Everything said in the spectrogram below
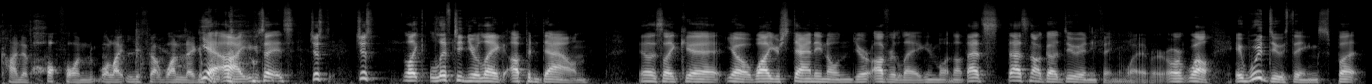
kind of hop on or like lift up one leg. Yeah, ah, you can say it's just just like lifting your leg up and down. You know, it's like uh, you know while you're standing on your other leg and whatnot. That's that's not gonna do anything, and whatever. Or well, it would do things, but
